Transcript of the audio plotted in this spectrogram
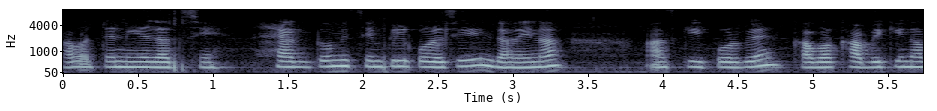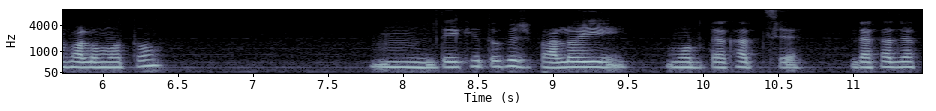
খাবারটা নিয়ে যাচ্ছি। একদমই সিম্পল করেছি, জানি না আজ কী করবে, খাবার খাবে কি না ভালো মতো। দেখে তো বেশ ভালোই মোট দেখাচ্ছে। দেখা যাক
